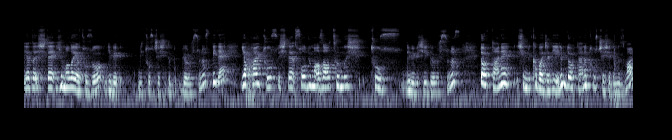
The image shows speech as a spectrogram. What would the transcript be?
ya da işte Himalaya tuzu gibi bir tuz çeşidi görürsünüz. Bir de yapay tuz, işte sodyumu azaltılmış tuz gibi bir şey görürsünüz. Dört tane, şimdi kabaca diyelim dört tane tuz çeşidimiz var.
